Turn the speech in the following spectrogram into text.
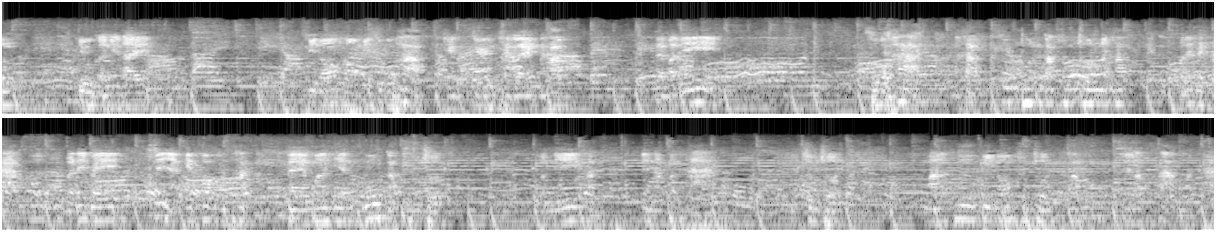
น อยู่กันในใดพี่น้องเรามีสุขภาพแข็งแรงแข็งแรงนะครับ แต่วันนี้สุขภาพนะครับชุมชนกับชุมชนนะครับไม่ได้ไปหาคนไม่ได้ไปไม่อยากเก็บข้อมูลทักแต่มาเรียนรู้กับชุมชนวันนี้ครับได้นำปัญหาชุมชน มาคือพี่น้องชุมชนครับได้รับทราบปัญหา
